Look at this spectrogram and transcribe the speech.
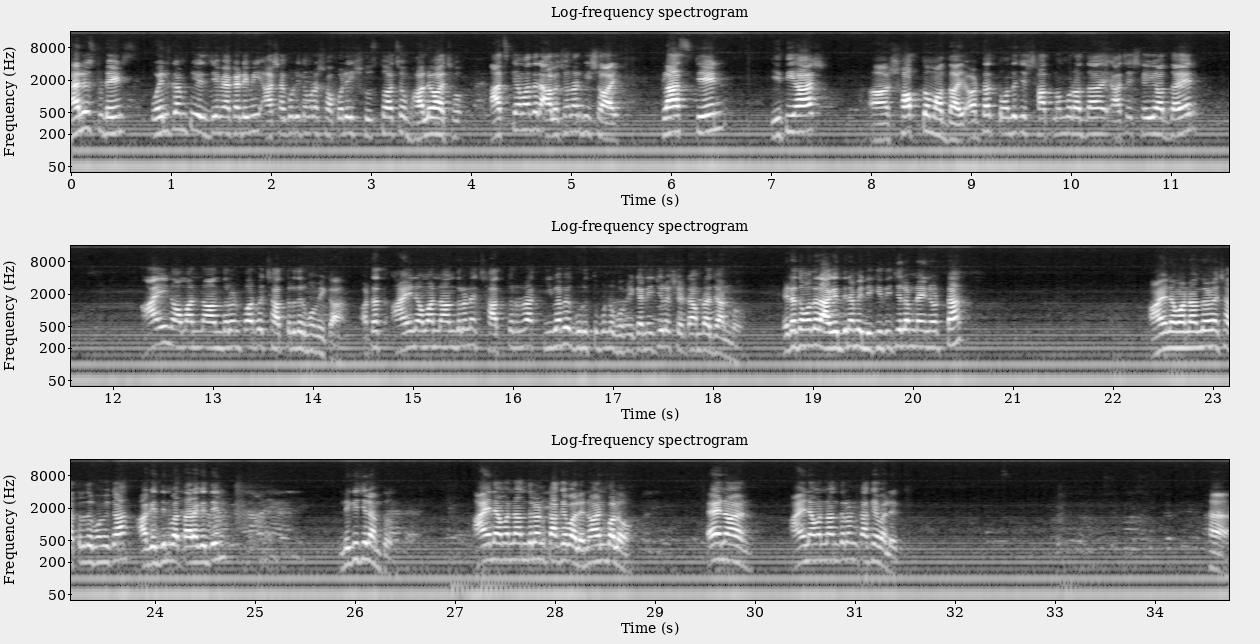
Hello students, welcome to SDM academy. আশা করি তোমরা সকলেই সুস্থ আছো, ভালো আছো। আজকে আমাদের আলোচনার বিষয়, ক্লাস টেন, ইতিহাস সপ্তম অধ্যায়। অর্থাৎ তোমাদের যে সাত নম্বর অধ্যায় আছে, সেই অধ্যায়ের আইন অমান্য আন্দোলন পর্বে ছাত্রদের ভূমিকা। অর্থাৎ আইন অমান্য আন্দোলনে ছাত্ররা কীভাবে গুরুত্বপূর্ণ ভূমিকা নিয়েছিল সেটা আমরা জানব। এটা তোমাদের আগের দিন আমি লিখে দিয়েছিলাম না এই নোটটা? আইন অমান্য আন্দোলনে ছাত্রদের ভূমিকা, আগের দিন বা তার আগের দিন? লিখেছিলাম তো? আইন অমান্য আন্দোলন কাকে বলে? নয়ন বলো। নয়ন, আইন অমান্য আন্দোলন কাকে বলে? হ্যাঁ।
